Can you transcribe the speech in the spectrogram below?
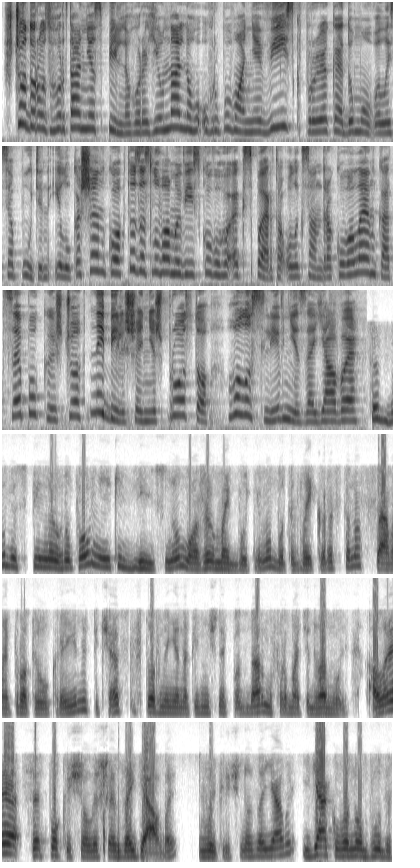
Щодо розгортання спільного регіонального угрупування військ, про яке домовилися Путін і Лукашенко, то за словами військового експерта Олександра Коваленка, це поки що не більше ніж просто голослівні заяви. Це буде спільне угруповання, яке дійсно може в майбутньому бути використано саме проти України під час вторгнення на північний плацдарм у форматі 2.0. Але це поки що лише заяви, виключно заяви. Як воно буде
